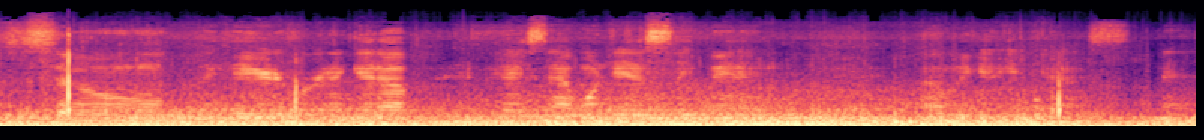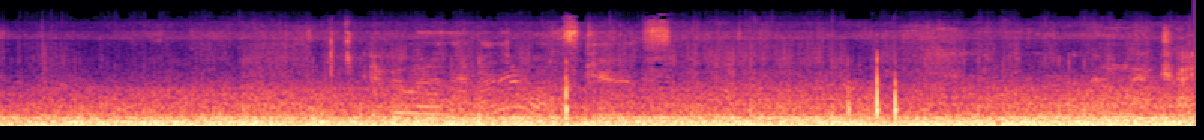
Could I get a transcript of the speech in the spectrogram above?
So I figured if we're gonna get up, it'd be nice to have one day to sleep in and uh, we can get gas. And Everyone and their mother wants gas. I'm gonna try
